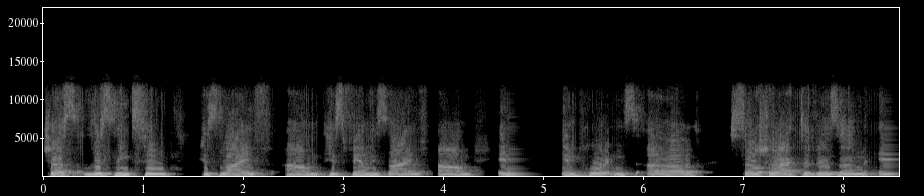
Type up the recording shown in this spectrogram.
Just listening to his life, um, his family's life, um, and importance of social activism and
